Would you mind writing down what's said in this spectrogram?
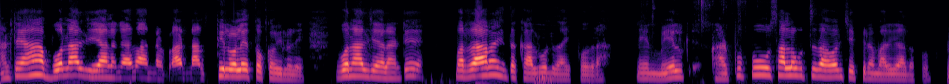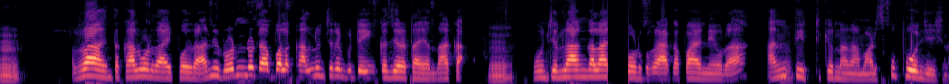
అంటే ఆ బోనాలు చేయాలి కదా అన్నాడు. నాకు పిలవలే తొక్క విలువలే బోనాలు చేయాలంటే మరి రారా ఇంత కలవడు అయిపోదురా. నేను మేలు కడుపు సల్ల ఉచ్చుదామని చెప్పిన మర్యాదకు. రా ఇంత కలవడు అయిపోదురా అని రెండు డబ్బాల కళ్ళుంచిన బిడ్డ ఇంకా జరటాయం దాకా. ఉంచి లాంగలా కొడుకు రాకపోయానేవురా అని ఉమ్. తిట్టుకున్నాను ఆ మడుసుకు ఫోన్ చేసిన.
